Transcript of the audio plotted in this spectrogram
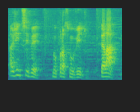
a gente se vê no próximo vídeo. Até lá!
